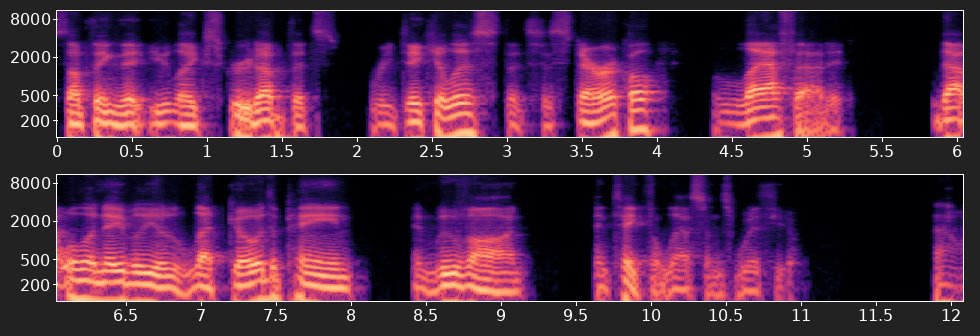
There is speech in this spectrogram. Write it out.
Something that you like screwed up that's ridiculous, that's hysterical, laugh at it. That will enable you to let go of the pain and move on and take the lessons with you. Oh,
